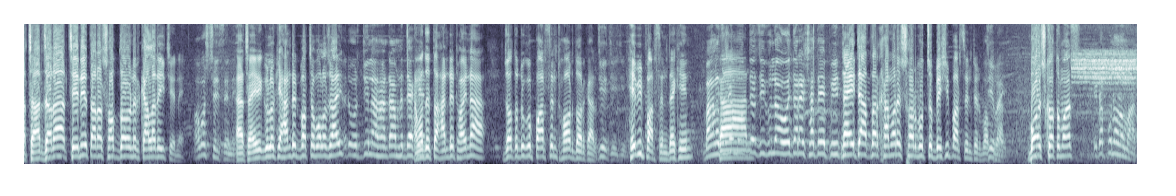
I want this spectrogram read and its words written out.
আচ্ছা আর যারা চেনে তারা সব ধরনের কালারেই চেনে। অবশ্যই চেনে। আচ্ছা এগুলো কি হান্ড্রেড বাচ্চা বলা যায়? অরিজিনাল হাঁটা আপনি দেখেন। আমাদের তো হান্ড্রেড হয় না। যতটুকু পার্সেন্ট হওয়ার দরকার। হেভি পার্সেন্ট দেখেন। বাংলাদেশের মধ্যে যেগুলো ওয়েদারের সাথে না এটা আপনার খামারের সর্বোচ্চ বেশি পার্সেন্টের বকনা ভাই। বয়স কত মাস? এটা পনেরো মাস।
